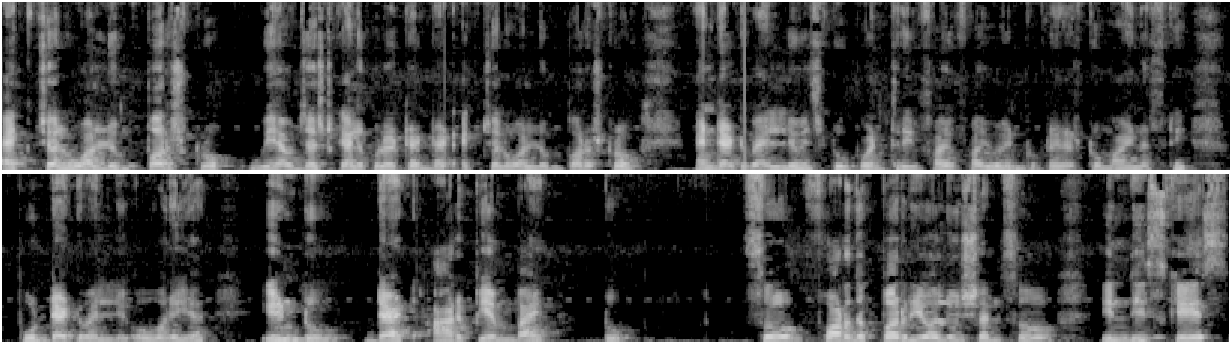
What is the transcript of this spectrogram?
Actual volume per stroke. We have just calculated that actual volume per stroke. And that value is 2.355 into 10 to minus 3 put that value over here into that rpm by 2 so for the per revolution so in this case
